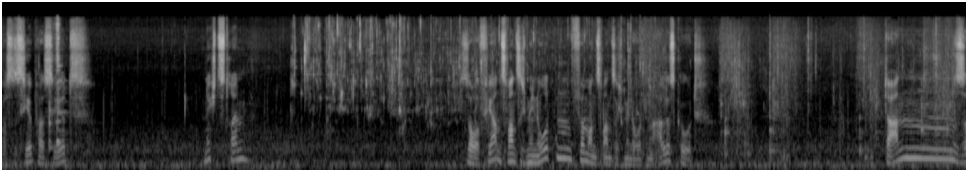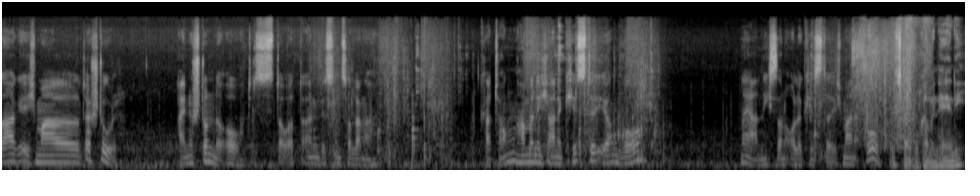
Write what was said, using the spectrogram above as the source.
Was ist hier passiert? Nichts drin? So, 24 Minuten, 25 Minuten, alles gut. Dann sage ich mal der Stuhl. Eine Stunde. Oh, das dauert ein bisschen zu lange. Karton, haben wir nicht eine Kiste irgendwo? Naja, nicht so eine olle Kiste. Ich meine, oh. Will come in handy.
